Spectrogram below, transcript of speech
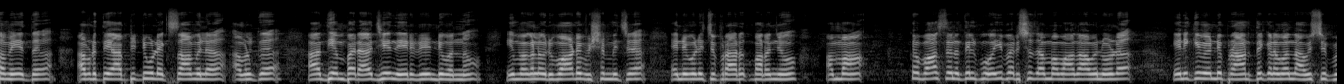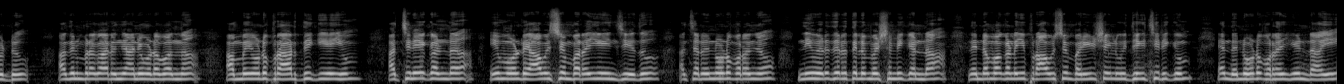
സമയത്ത് അവിടുത്തെ ആപ്റ്റിറ്റ്യൂഡ് എക്സാമിൽ അവൾക്ക് ആദ്യം പരാജയം നേരിടേണ്ടി വന്നു. ഈ മകൾ ഒരുപാട് വിഷമിച്ച് എന്നെ വിളിച്ച് പറഞ്ഞു അമ്മ കൃപാസനത്തിൽ പോയി പരിശുദ്ധ അമ്മ മാതാവിനോട് എനിക്ക് വേണ്ടി പ്രാർത്ഥിക്കണമെന്ന് ആവശ്യപ്പെട്ടു. അതിന് പ്രകാരം ഞാനിവിടെ വന്ന് അമ്മയോട് പ്രാർത്ഥിക്കുകയും അച്ഛനെ കണ്ട് ഈ മോളുടെ ആവശ്യം പറയുകയും ചെയ്തു. അച്ഛൻ എന്നോട് പറഞ്ഞു നീ ഒരു തരത്തിലും വിഷമിക്കണ്ട. നിന്റെ മകൾ ഈ പ്രാവശ്യം പരീക്ഷയിൽ വിജയിച്ചിരിക്കും എന്നെന്നോട് പറയുകയുണ്ടായി.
